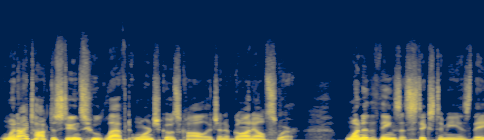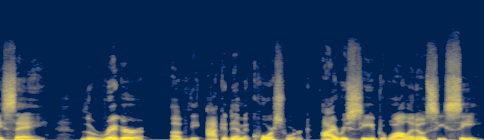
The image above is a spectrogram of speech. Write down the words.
When I talk to students who left Orange Coast College and have gone elsewhere, one of the things that sticks to me is they say the rigor of the academic coursework I received while at OCC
